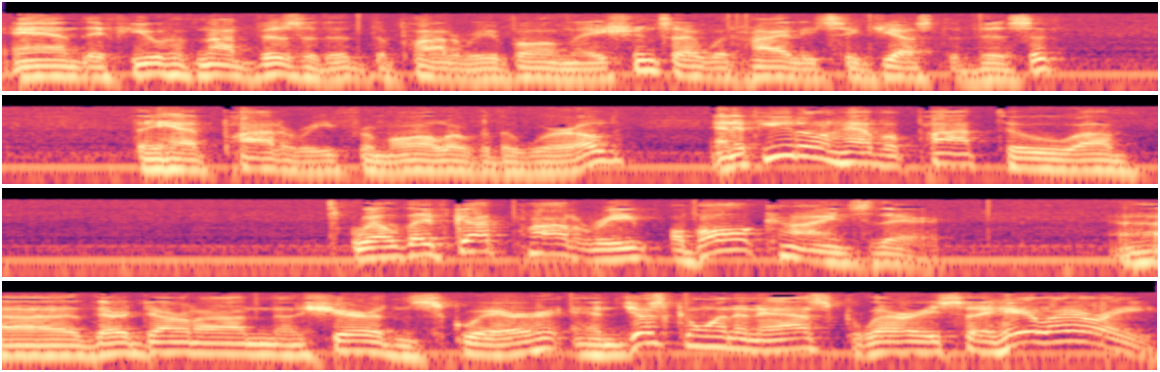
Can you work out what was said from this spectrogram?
And if you have not visited the Pottery of All Nations, I would highly suggest a visit. They have pottery from all over the world. And if you don't have a pot to, uh, well, they've got pottery of all kinds there. Uh, they're down on uh, Sheridan Square. And just go in and ask Larry, say, hey, Larry,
